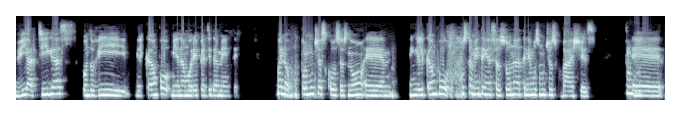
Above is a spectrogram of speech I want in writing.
vi Artigas, cuando vi el campo, me enamoré perdidamente. Bueno, por muchas cosas, ¿no? Eh, en el campo, justamente en esa zona, tenemos muchos valles. Eh,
